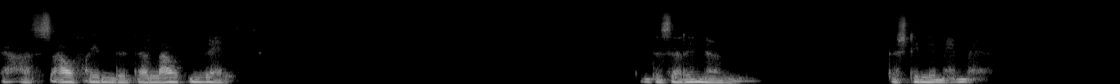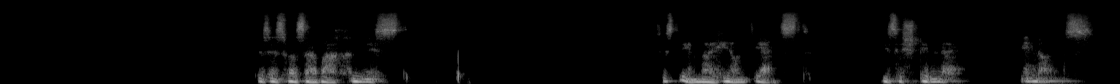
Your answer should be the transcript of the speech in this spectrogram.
das Aufhebende der lauten Welt. Und das Erinnern der Stille im Himmel. Das ist, was Erwachen ist. Es ist immer hier und jetzt, diese Stille in uns,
